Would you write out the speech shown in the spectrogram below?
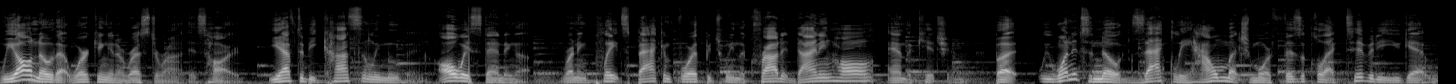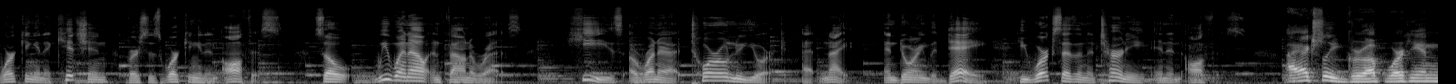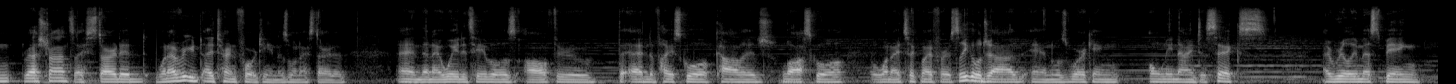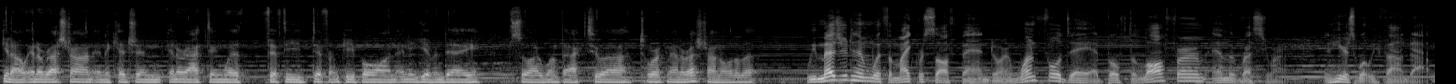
We all know that working in a restaurant is hard. You have to be constantly moving, always standing up, running plates back and forth between the crowded dining hall and the kitchen. But we wanted to know exactly how much more physical activity you get working in a kitchen versus working in an office. So we went out and found Arez. He's a runner at Toro, New York at night, and during the day, he works as an attorney in an office. I actually grew up working in restaurants. I started, whenever you, I turned 14 is when I started. And then I waited tables all through the end of high school, college, law school. When I took my first legal job and was working only nine to six, I really missed being, you know, in a restaurant, in a kitchen, interacting with 50 different people on any given day. So I went back to, uh, to working at a restaurant a little bit. We measured him with a Microsoft band during one full day at both the law firm and the restaurant, and here's what we found out.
